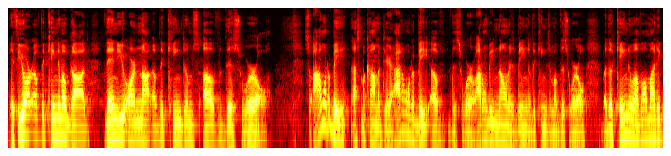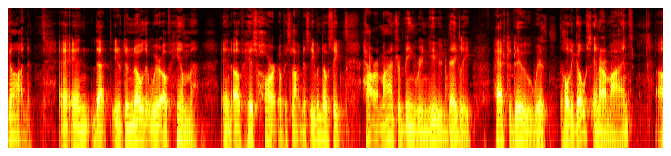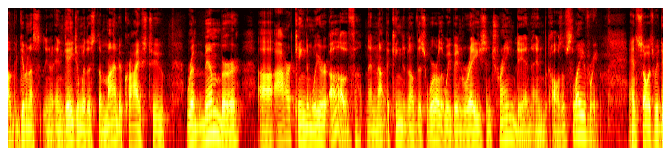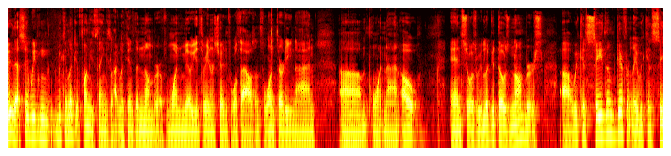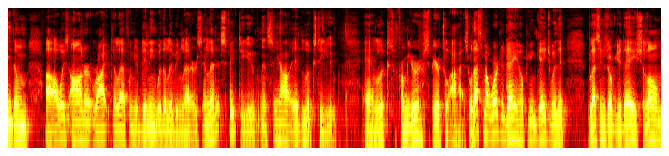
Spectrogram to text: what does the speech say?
If you are of the kingdom of God, then you are not of the kingdoms of this world. So I want to be, that's my commentary. I don't want to be of this world. I don't be known as being of the kingdom of this world, but the kingdom of Almighty God. And that, you know, to know that we're of Him and of His heart, of His likeness. Even though, see, how our minds are being renewed daily has to do with the Holy Ghost in our minds, uh, giving us, you know, engaging with us the mind of Christ to remember uh, our kingdom we are of, and not the kingdoms of this world that we've been raised and trained in, and because of slavery. And so, as we do that, see, we can we can look at funny things like looking at the number of one million three hundred seventy four thousand four hundred thirty nine um, point nine zero. And so, as we look at those numbers, uh, we can see them differently. We can see them uh, always honor right to left when you're dealing with the living letters, and let it speak to you and see how it looks to you and look from your spiritual eyes. Well, that's my word today. I hope you engage with it. Blessings over your day. Shalom.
